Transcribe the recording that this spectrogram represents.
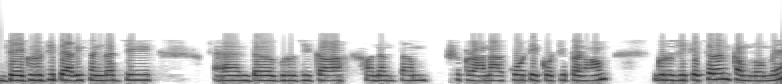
जय गुरु जी प्यारी संगत जी एंड गुरु जी का अनंतम शुक्राना कोटि कोटि प्रणाम गुरु जी के चरण कमलों में.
